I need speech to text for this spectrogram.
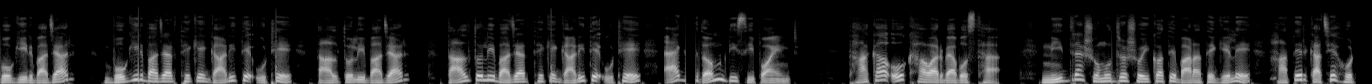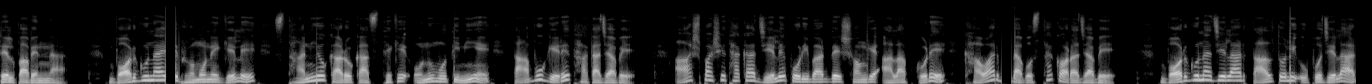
বগির বাজার বগির বাজার থেকে গাড়িতে উঠে তালতলি বাজার তালতলি বাজার থেকে গাড়িতে উঠে একদম ডিসি পয়েন্ট। থাকা ও খাওয়ার ব্যবস্থা। নিদ্রা সমুদ্র সৈকতে বাড়াতে গেলে হাতের কাছে হোটেল পাবেন না। বরগুনায় ভ্রমণে গেলে স্থানীয় কারও কাছ থেকে অনুমতি নিয়ে তাঁবু গেড়ে থাকা যাবে। আশপাশে থাকা জেলে পরিবারদের সঙ্গে আলাপ করে খাওয়ার ব্যবস্থা করা যাবে। বরগুনা জেলার তালতলি উপজেলার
